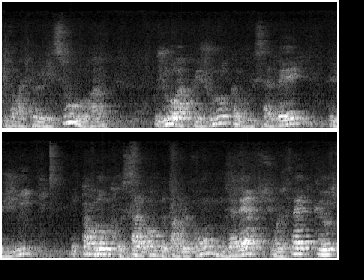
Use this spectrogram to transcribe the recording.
faisons un peu les sourds, hein, jour après jour, comme vous le savez, le GIC et tant d'autres savants de par le monde nous alertent sur le fait que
